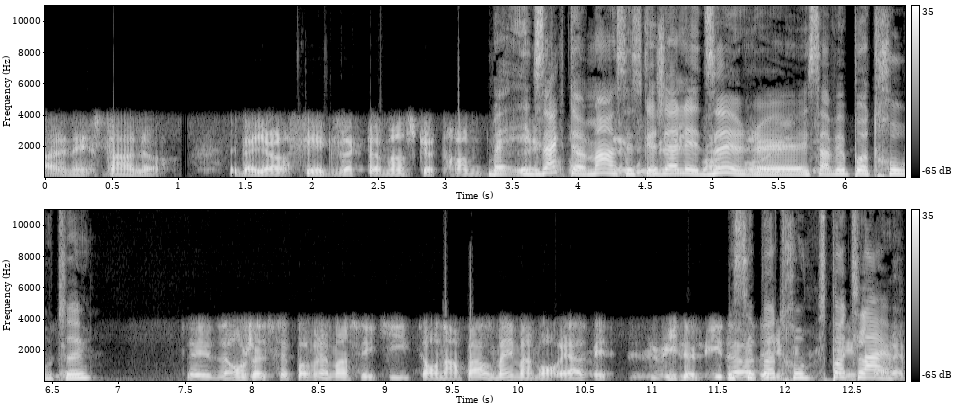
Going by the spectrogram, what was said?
un instant, là. D'ailleurs, c'est exactement ce que Trump ben, exactement, c'est ce que j'allais dire. Euh, il savait pas trop, tu sais. Non, je ne sais pas vraiment c'est qui. On en parle même à Montréal, mais lui, le leader. C'est pas trop. C'est pas clair.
